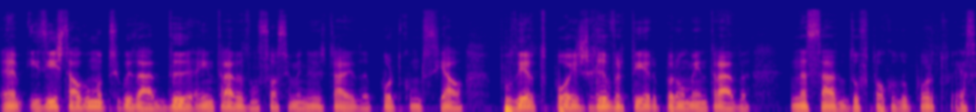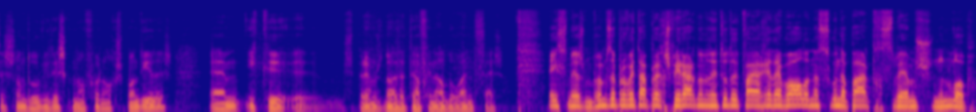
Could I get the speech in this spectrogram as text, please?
é, uh, existe alguma possibilidade de a entrada de um sócio minoritário da Porto Comercial poder depois reverter para uma entrada na SAD do Futebol Clube do Porto. Essas são dúvidas que não foram respondidas um, e que uh, esperamos nós até ao final do ano sejam. É isso mesmo. Vamos aproveitar para respirar no Nem Tudo que vai à Rede é Bola. Na segunda parte recebemos Nuno Lobo.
